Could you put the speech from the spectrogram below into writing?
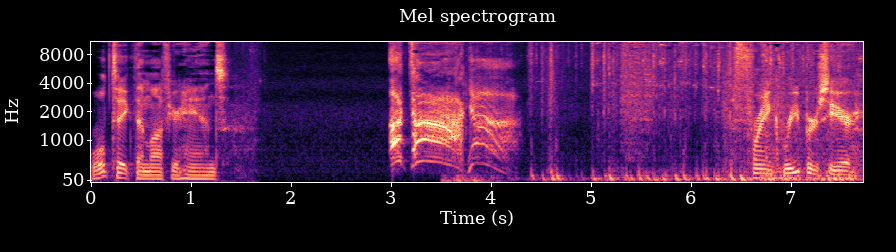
We'll take them off your hands. Attack! Yeah! The Frank Reaper's here.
